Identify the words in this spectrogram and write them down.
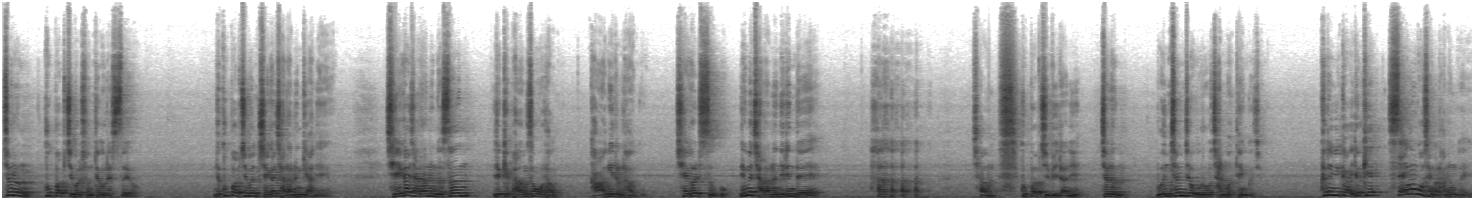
저는 국밥집을 선택을 했어요. 근데 국밥집은 제가 잘하는 게 아니에요. 제가 잘하는 것은 이렇게 방송을 하고 강의를 하고 책을 쓰고 이런 거 잘하는 일인데 참 국밥집이라니 저는 원천적으로 잘못된 거죠. 그러니까 이렇게 생 고생을 하는 거예요.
